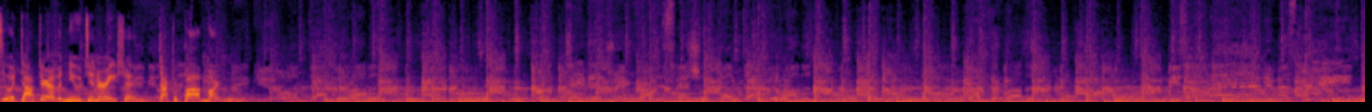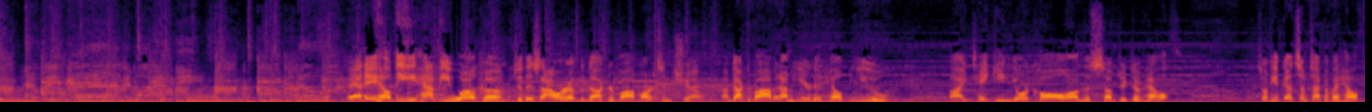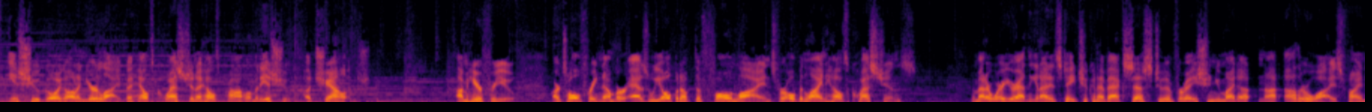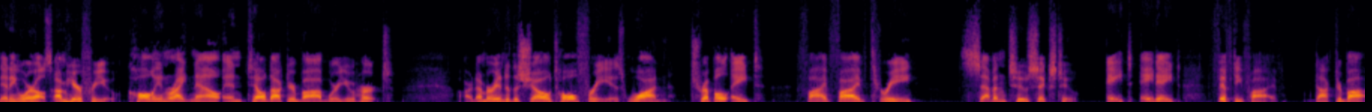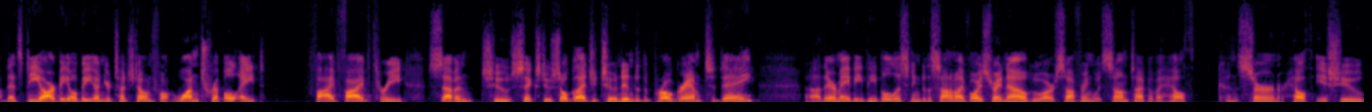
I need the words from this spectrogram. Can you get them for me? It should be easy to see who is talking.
Speaker 1: To a doctor of a new generation, Dr. Bob Martin.
Speaker 2: And a healthy, happy welcome to this hour of the Dr. Bob Martin Show. I'm Dr. Bob, and I'm here to help you by taking your call on the subject of health. So if you've got some type of a health issue going on in your life, a health question, a health problem, an issue, a challenge, I'm here for you. Our toll free number as we open up the phone lines for open line health questions no matter where you're at in the United States, you can have access to information you might uh, not otherwise find anywhere else. I'm here for you. Call in right now and tell Dr. Bob where you hurt. Our number into the show, toll free, is 1 553 7262 888 55. Dr. Bob. That's D R B O B on your touchtone phone. 1 553 7262. So glad you tuned into the program today. Uh, there may be people listening to the sound of my voice right now who are suffering with some type of a health concern or health issue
